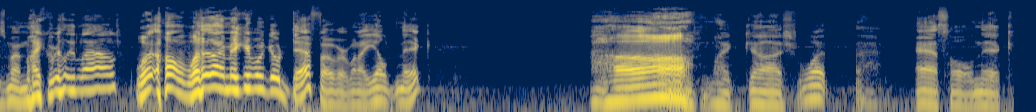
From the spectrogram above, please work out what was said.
Is my mic really loud? What? Oh, what did I make everyone go deaf over when I yelled Nick? Oh my gosh! What asshole, Nick?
